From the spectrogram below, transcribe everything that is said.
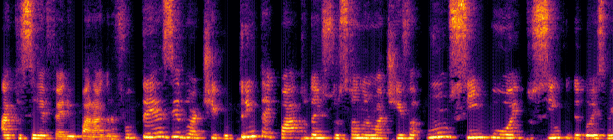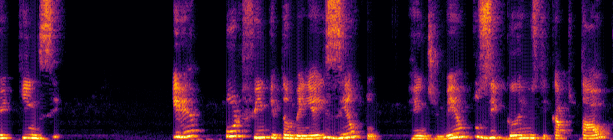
a que se refere o parágrafo 13 do artigo 34 da Instrução Normativa 1585 de 2015. E, por fim, que também é isento, rendimentos e ganhos de capital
